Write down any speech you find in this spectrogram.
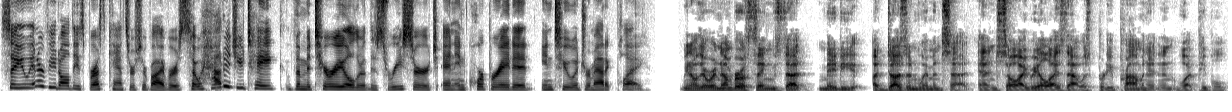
So you interviewed all these breast cancer survivors. So how did you take the material or this research and incorporate it into a dramatic play? You know, there were a number of things that maybe a dozen women said. And so I realized that was pretty prominent in what people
